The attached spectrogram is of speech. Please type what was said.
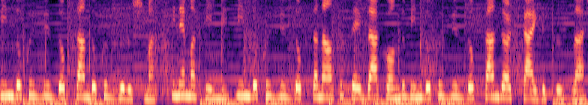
1999 Duruşma Sinema filmi 1996 Sevda Kondu 1994 Kaygısızlar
